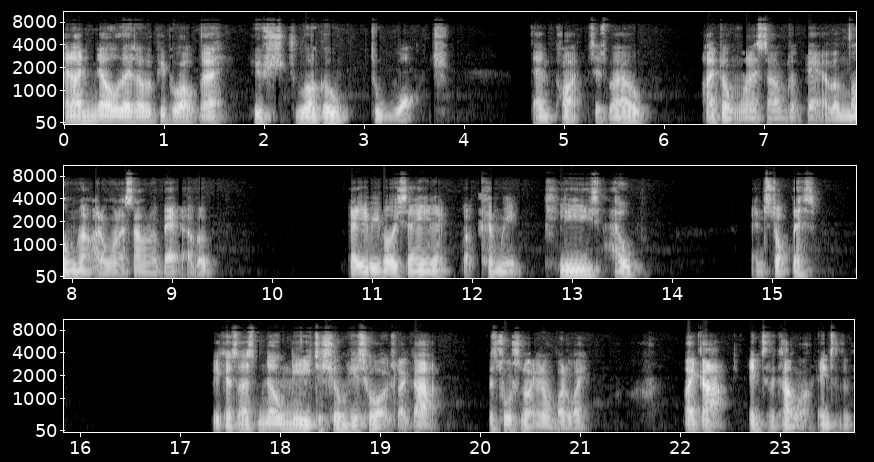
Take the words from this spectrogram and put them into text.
And I know there's other people out there who struggle to watch them parts as well. I don't want to sound a bit of a moaner. I don't want to sound a bit of a baby by saying it, but can we please help and stop this? Because there's no need to show your torch like that. This torch is not even on, by the way. Like that, into the camera, into the,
